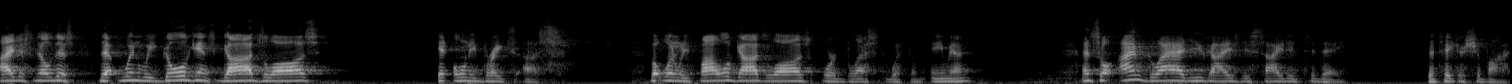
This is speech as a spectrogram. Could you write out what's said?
I just know this that when we go against God's laws, it only breaks us. But when we follow God's laws, we're blessed with them. Amen? And so I'm glad you guys decided today to take a Shabbat,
